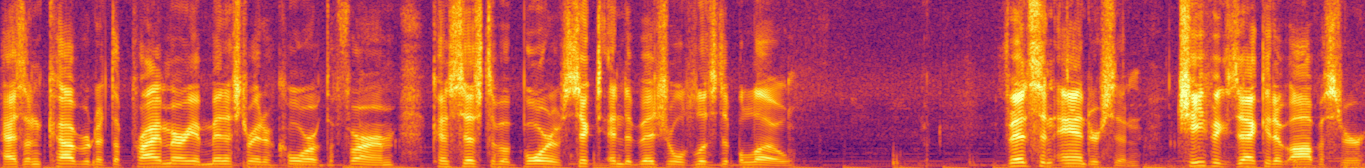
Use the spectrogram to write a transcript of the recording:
has uncovered that the primary administrative core of the firm consists of a board of six individuals listed below. Vincent Anderson, Chief Executive Officer,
